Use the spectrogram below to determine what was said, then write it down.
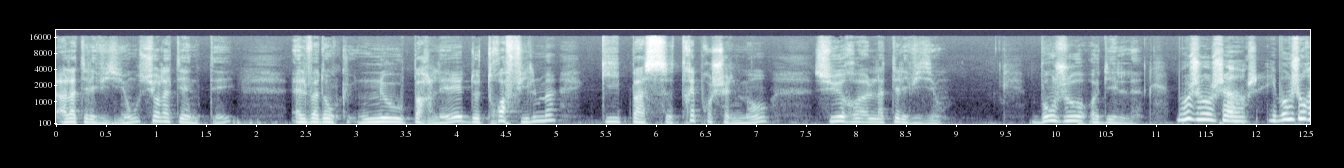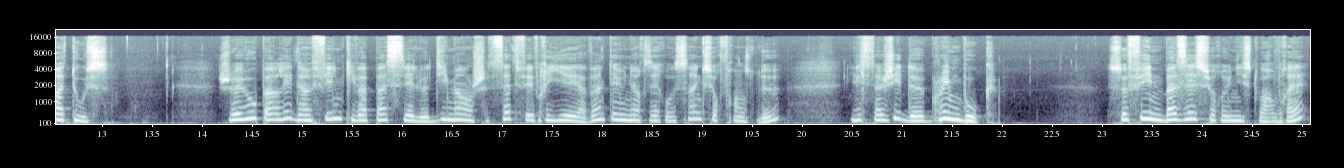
à la télévision, sur la TNT. Elle va donc nous parler de trois films qui passent très prochainement sur la télévision. Bonjour Odile. Bonjour Georges et bonjour à tous. Je vais vous parler d'un film qui va passer le dimanche 7 février à 21h05 sur France 2. Il s'agit de Green Book. Ce film, basé sur une histoire vraie,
